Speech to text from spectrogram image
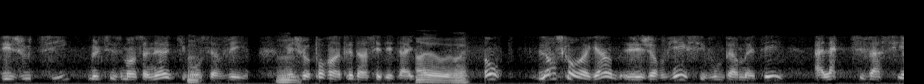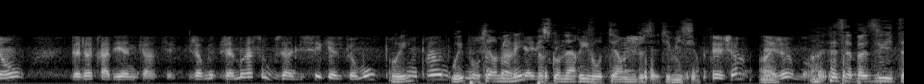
des outils multidimensionnels qui vont servir. Mais je ne veux pas rentrer dans ces détails. Ouais, ouais, ouais. Donc, lorsqu'on regarde, et je reviens, si vous me permettez, à l'activation de notre ADN quantique. J'aim- J'aimerais ça vous en glisser quelques mots pour Oui, comprendre. oui pour terminer, parce qu'on arrive au terme de cette émission. Déjà, déjà, bon. Ça passe vite.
